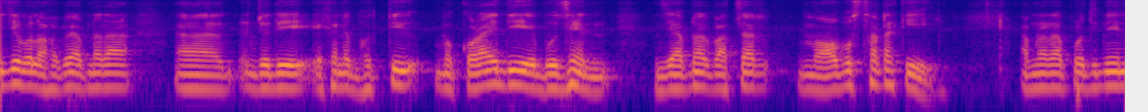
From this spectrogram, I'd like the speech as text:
নিজে বলা হবে। আপনারা যদি এখানে ভর্তি করাই দিয়ে বুঝেন যে আপনার বাচ্চার অবস্থাটা কী, আপনারা প্রতিদিন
